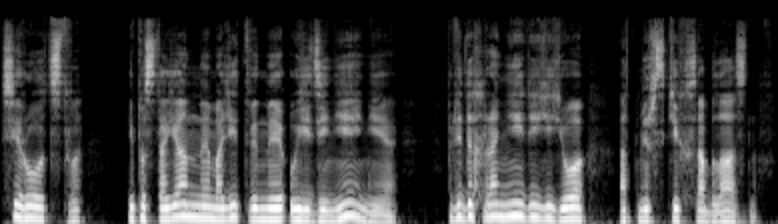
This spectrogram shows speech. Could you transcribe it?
Сиротство и постоянное молитвенное уединение предохранили ее от мирских соблазнов.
